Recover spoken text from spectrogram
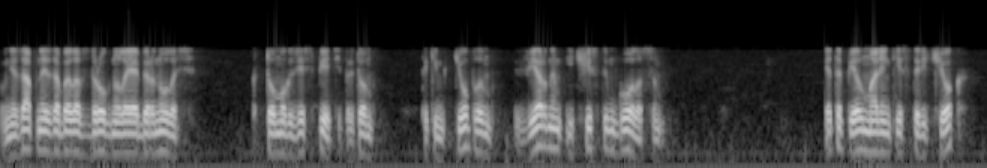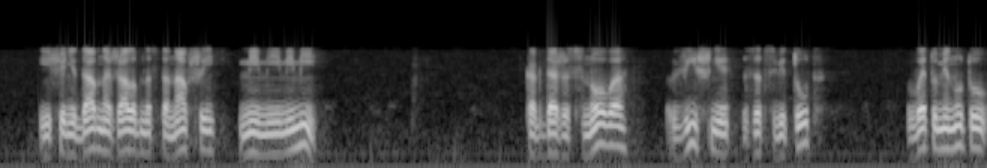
Внезапно Изабелла вздрогнула и обернулась. Кто мог здесь петь, и притом таким теплым, верным и чистым голосом? Это пел маленький старичок, еще недавно жалобно стонавший «Ми-ми-ми-ми». Когда же снова вишни зацветут — в эту минуту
